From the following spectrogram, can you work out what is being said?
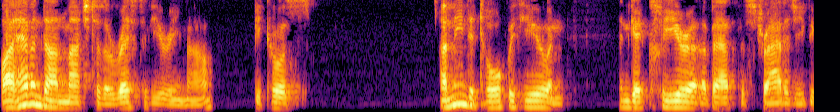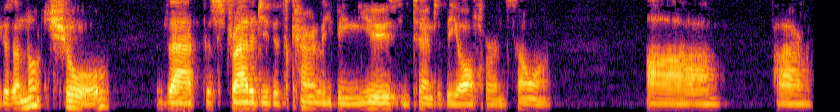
I haven't done much to the rest of your email because I need to talk with you and, and get clearer about the strategy because I'm not sure that the strategy that's currently being used in terms of the offer and so on are, are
